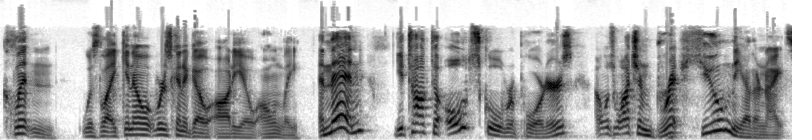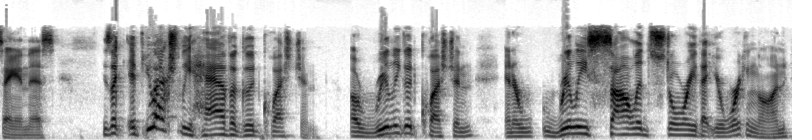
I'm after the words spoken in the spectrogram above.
Clinton was like, you know, we're just going to go audio only. And then you talk to old school reporters. I was watching Brit Hume the other night saying this. He's like, if you actually have a good question, a really good question, and a really solid story that you're working on,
